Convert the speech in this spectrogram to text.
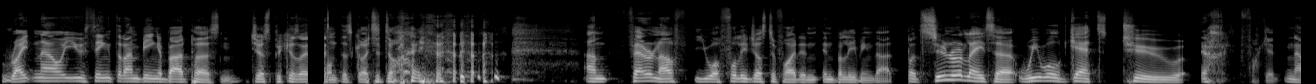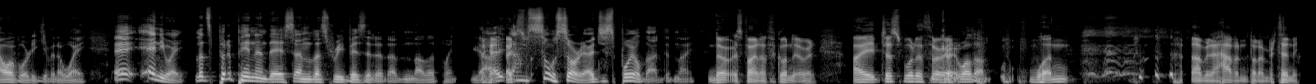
Right now, you think that I'm being a bad person just because I want this guy to die. And fair enough, you are fully justified in, in believing that. But sooner or later, we will get to. Ugh, fuck it. Now I've already given away. Uh, anyway, let's put a pin in this and let's revisit it at another point. Yeah, Okay, I, am so sorry. I just spoiled that, didn't I? No, it's fine. I've forgotten it already. I just want to throw Okay, well done. one. I mean, I haven't, but I'm pretending.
